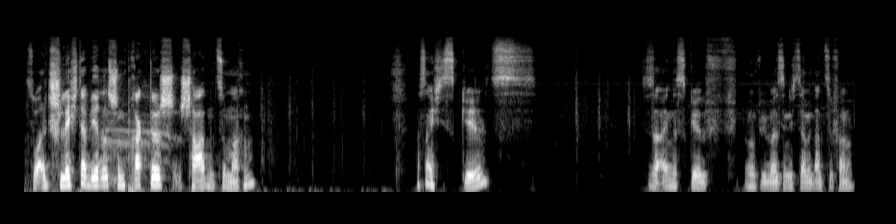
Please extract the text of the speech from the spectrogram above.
So als schlechter wäre es schon praktisch, Schaden zu machen. Was sind eigentlich die Skills? Dieser eine Skill, irgendwie weiß ich nicht damit anzufangen.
